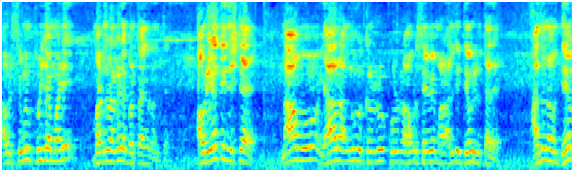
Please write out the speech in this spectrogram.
ಅವರು ಶಿವನ ಪೂಜೆ ಮಾಡಿ ಮಠದೊಳಗಡೆ ಬರ್ತಾ ಇದ್ರಂತೆ ಅವ್ರು ಹೇಳ್ತಿದ್ದಿಷ್ಟೇ ನಾವು ಯಾರು ಅಂಗವಿಕಲರು ಕುರುಡರು ಅವ್ರ ಸೇವೆ ಮಾಡಿ ಅಲ್ಲಿ ದೇವ್ರು ಇರ್ತಾರೆ. ಅದು ನಾವು ದೇವ್ರ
